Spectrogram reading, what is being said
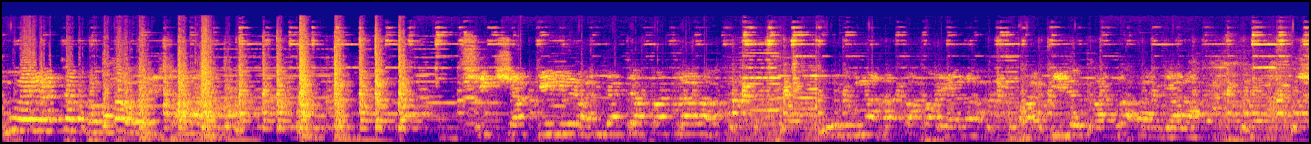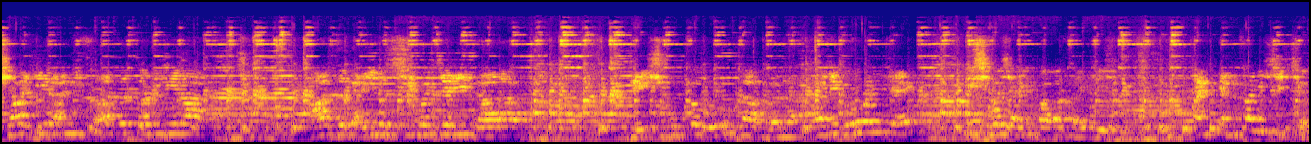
तू आहे आजच्या प्रबोधावर शिक्षा केली राजाच्या पाटलाला ओढून हाता पायाला पाटील काढला राज्याला. शाहिरांनी साथ चढविला आज गाईल शिवचरी झाला देशमुख गुरु आणि गुरुवांचे ते शिवशाही बाबासाहेब देशमुख. आणि त्यांचा मी शिक्षक.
